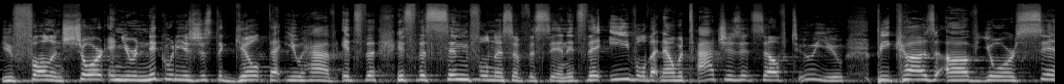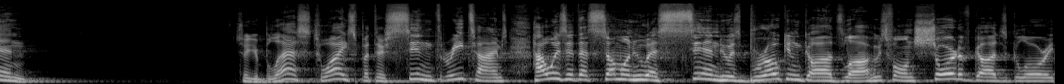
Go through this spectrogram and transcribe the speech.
You've fallen short, and your iniquity is just the guilt that you have. It's the, it's the sinfulness of the sin, it's the evil that now attaches itself to you because of your sin. So you're blessed twice, but there's sin three times. How is it that someone who has sinned, who has broken God's law, who's fallen short of God's glory,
